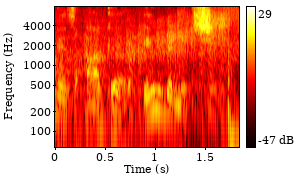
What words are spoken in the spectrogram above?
Inez Akker in the mix.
